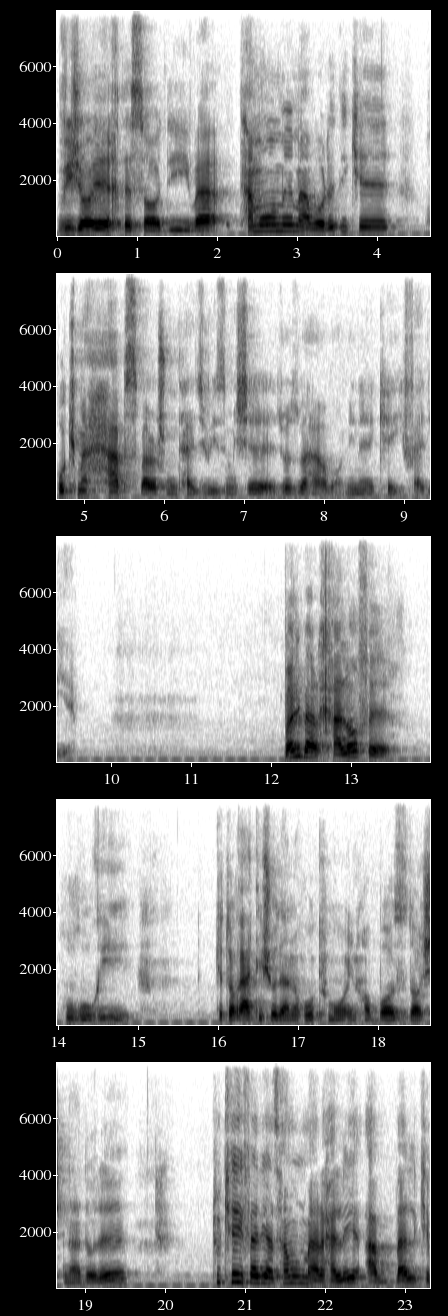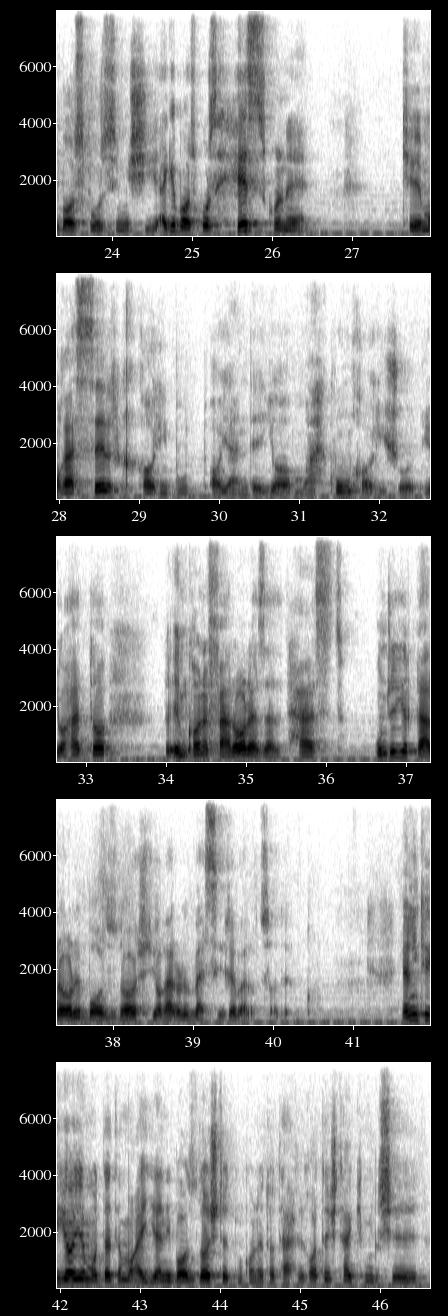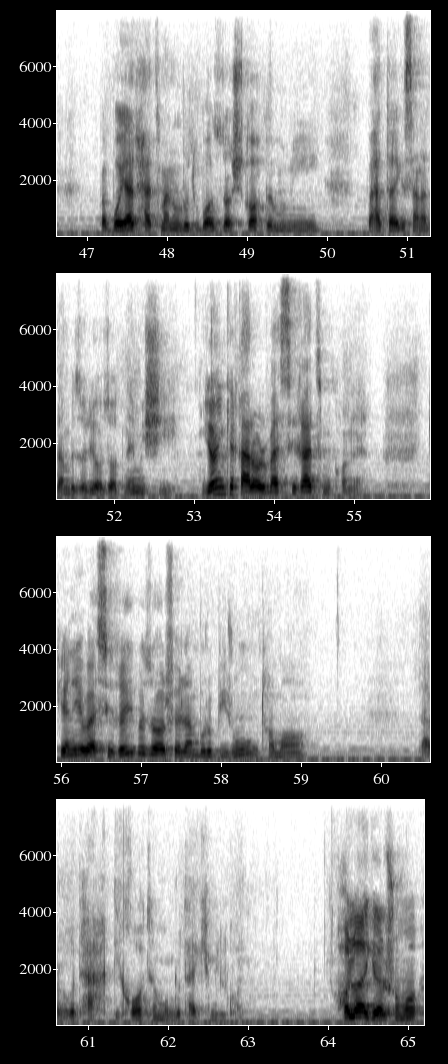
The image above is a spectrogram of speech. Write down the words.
ویژای اقتصادی و تمام مواردی که حکم حبس براشون تجویز میشه جزو قوانین کیفریه. ولی برخلاف حقوقی که تا قطعی شدن حکم و اینها بازداشت نداره تو کیفری از همون مرحله اول که بازپرسی میشی اگه بازپرس حس کنه که مقصر خواهی بود آینده یا محکوم خواهی شد یا حتی امکان فرار ازت هست اونجا یه قرار بازداشت یا قرار وسیقه برات صادر می‌کنه. یعنی اینکه یا یه مدت معینی بازداشتت می‌کنه تا تحقیقاتش تکمیل شه و باید حتما اون رو تو بازداشتگاه بمونی و حتی اگه سندم بذاری آزاد نمیشی. یا اینکه قرار وسیقت می‌کنه. که یعنی یه وسیقه بذار فعلا برو بیرون تا ما در واقع تحقیقاتمون رو تکمیل کنیم. حالا اگر شما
